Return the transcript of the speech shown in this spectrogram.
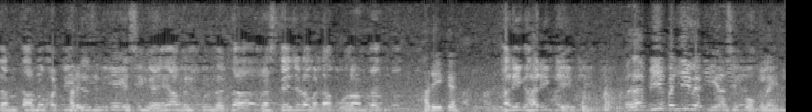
ਤਮਤਾਨੋ ਪੱਟੀ ਦੇ ਜ਼ਰੀਏ ਅਸੀਂ ਗਏ ਆ ਬਿਲਕੁਲ ਮੇਰੇ ਤਾਂ ਰਸਤੇ ਜਿਹੜਾ ਵੱਡਾ ਪੁਲ ਆਉਂਦਾ। ਹਰੀਕ ਹੈ ਹਰੀ ਹਰੀ ਕੇ ਮਤਲਬ 20 25 ਲੱਗੀਆਂ ਸੀ ਪੋਕ ਲਾਈਨ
